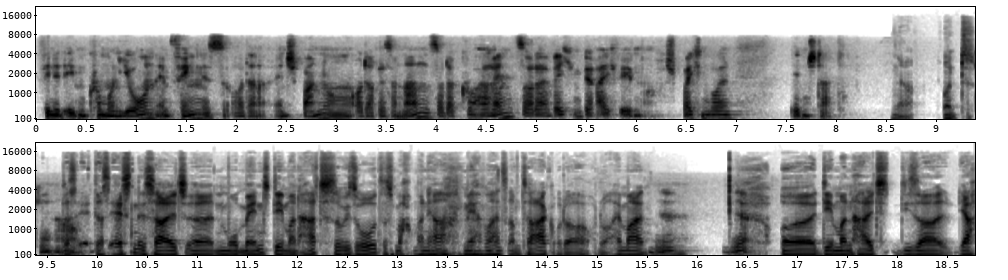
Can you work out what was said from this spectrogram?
findet eben Kommunion, Empfängnis oder Entspannung oder Resonanz oder Kohärenz oder welchem Bereich wir eben auch sprechen wollen, eben statt. Ja. Und genau. das, das, Essen ist halt äh, ein Moment, den man hat, sowieso. Das macht man ja mehrmals am Tag oder auch nur einmal. Ja. Ja. Äh, dem man halt dieser, ja,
